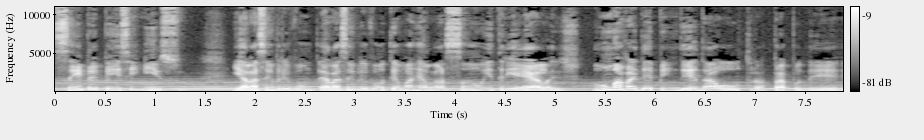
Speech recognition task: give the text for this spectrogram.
Sempre pensem nisso. E elas sempre vão, elas sempre vão ter uma relação entre elas. Uma vai depender da outra para poder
